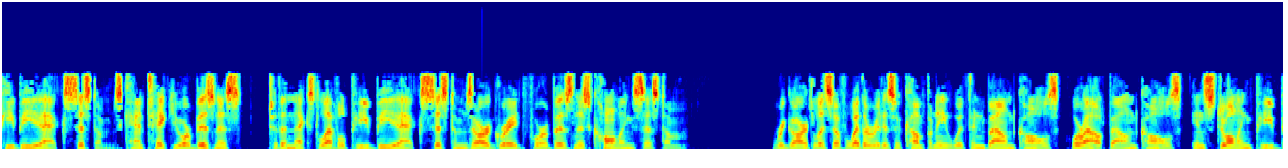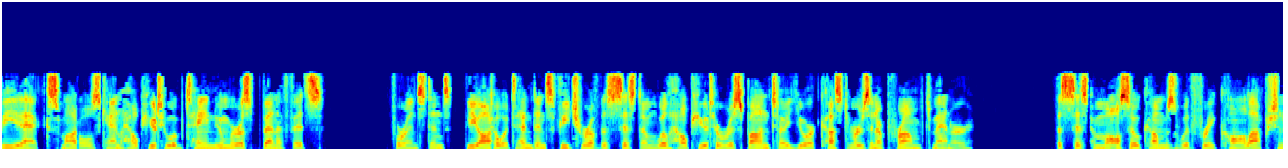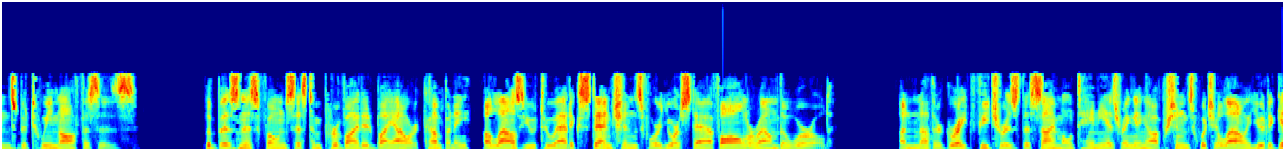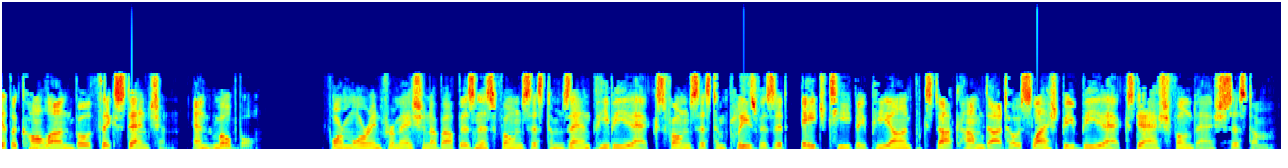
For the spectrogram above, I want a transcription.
PBX systems can take your business to the next level. PBX systems are great for a business calling system. Regardless of whether it is a company with inbound calls or outbound calls, installing PBX models can help you to obtain numerous benefits. For instance, the auto attendance feature of the system will help you to respond to your customers in a prompt manner. The system also comes with free call options between offices. The business phone system provided by our company allows you to add extensions for your staff all around the world. Another great feature is the simultaneous ringing options which allow you to get the call on both extension and mobile. For more information about business phone systems and PBX phone system, please visit http://com.o/bbx-phone system.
